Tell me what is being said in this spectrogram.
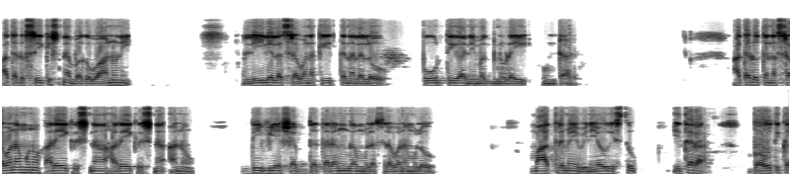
అతడు శ్రీకృష్ణ భగవానుని లీలల శ్రవణ కీర్తనలలో పూర్తిగా నిమగ్నుడై ఉంటాడు. అతడు తన శ్రవణమును హరే కృష్ణ హరే కృష్ణ అను దివ్య శబ్ద తరంగముల శ్రవణములో మాత్రమే వినియోగిస్తూ ఇతర భౌతిక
